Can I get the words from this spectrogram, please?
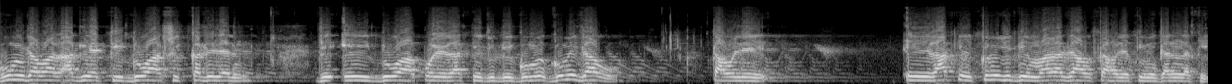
ঘুম যাওয়ার আগে একটি দোয়া শিক্ষা দিলেন যে এই দোয়া পড়ে রাতে যদি ঘুমে যাও, তাহলে এই রাতে তুমি যদি মারা যাও, তাহলে তুমি জান্নাতি।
